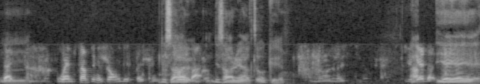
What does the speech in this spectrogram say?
that Mm. when something is wrong with this person, This how back. this how I react. Okay. No, no, no. You get that? Yeah, yeah, yeah.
